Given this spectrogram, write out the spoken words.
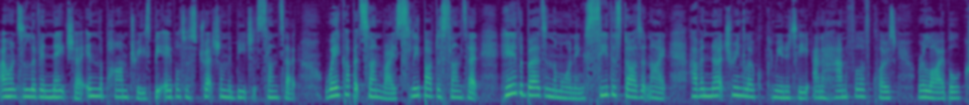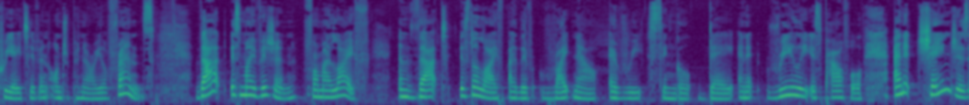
I want to live in nature, in the palm trees, be able to stretch on the beach at sunset, wake up at sunrise, sleep after sunset, hear the birds in the morning, see the stars at night, have a nurturing local community, and a handful of close, reliable, creative, and entrepreneurial friends. That is my vision for my life. And that is the life I live right now, every single day. And it really is powerful. And it changes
